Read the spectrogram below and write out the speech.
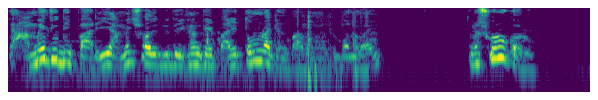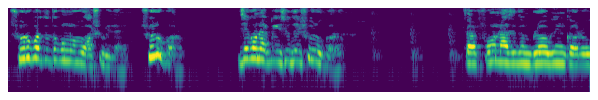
তা আমি যদি পারি, আমি যদি এখান থেকে পারি, তোমরা কেন পারব না আমাকে বলো ভাই? তোমরা শুরু করো। শুরু করতে তো কোনো অসুবিধা নেই, শুরু করো। যে কোনো একটা কিছু দিয়ে শুরু করো। তোমার ফোন আছে, তুমি ব্লগিং করো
